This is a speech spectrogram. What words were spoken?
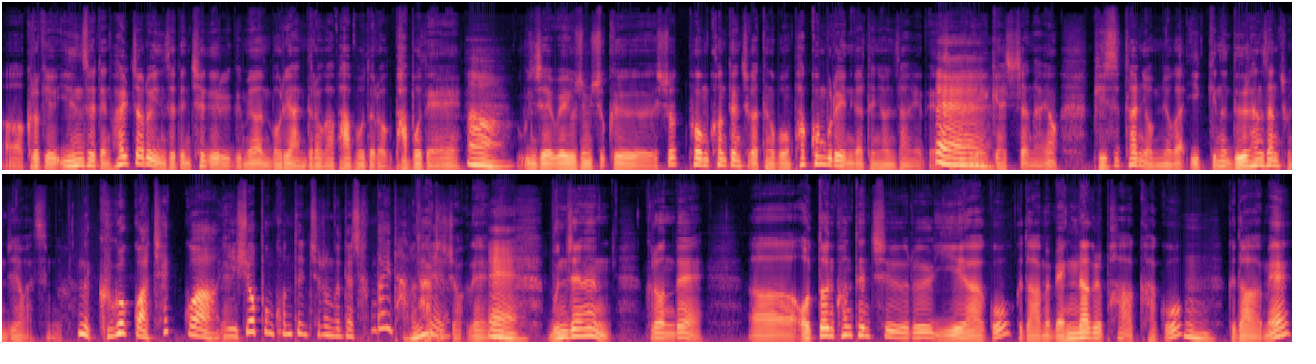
어 그렇게 인쇄된 활자로 인쇄된 책을 읽으면 머리에 안 들어가 바보더라고 바보돼. 아, 이제 왜 요즘 쇼, 그 숏폼 컨텐츠 같은 거 보면 popcorn brain 같은 현상에 대해서 예. 많이 얘기하시잖아요. 비슷한 염려가 있기는 늘 항상 존재해 왔습니다. 근데 그것과 책과 네. 이 쇼폰 콘텐츠는 근데 상당히 다른데. 다르죠. 네. 예. 문제는 그런데 어, 어떤 콘텐츠를 이해하고 그 다음에 맥락을 파악하고 음. 그 다음에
